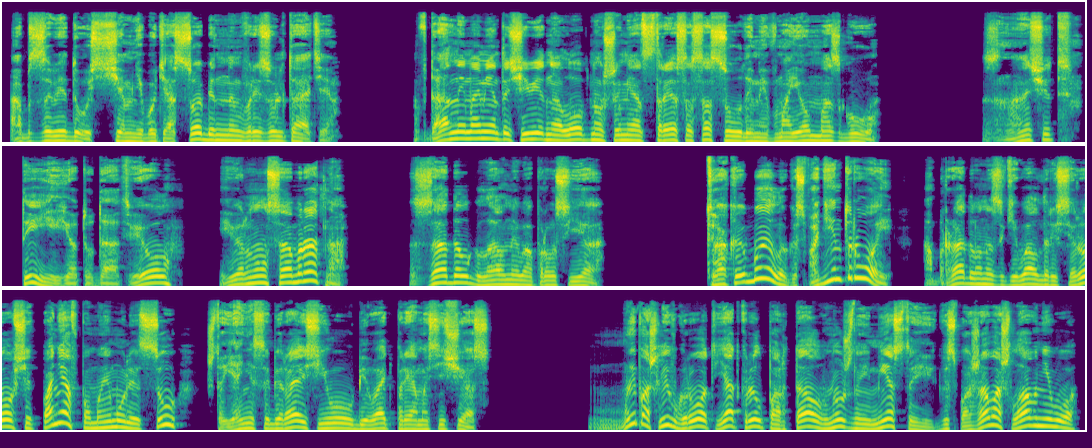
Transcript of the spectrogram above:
обзаведусь чем-нибудь особенным в результате. В данный момент, очевидно, лопнувшими от стресса сосудами в моем мозгу. Значит, ты ее туда отвел и вернулся обратно? Задал главный вопрос я. Так и было, господин Трой. Обрадованно закивал дрессировщик, поняв по моему лицу, что я не собираюсь его убивать прямо сейчас. Мы пошли в грот, я открыл портал в нужное место, и госпожа вошла в него.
